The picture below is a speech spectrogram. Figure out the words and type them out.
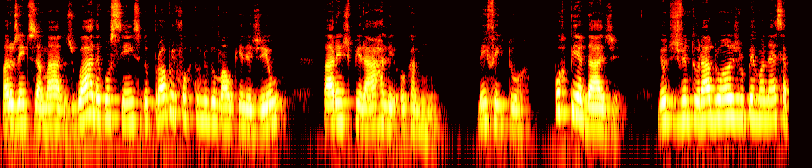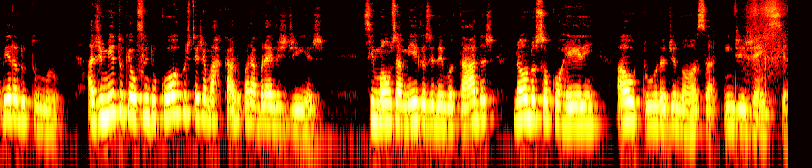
para os entes amados, guarda a consciência do próprio infortúnio do mal que elegeu para inspirar-lhe o caminho. Benfeitor, por piedade, meu desventurado ângelo permanece à beira do túmulo. Admito que o fim do corpo esteja marcado para breves dias. Se mãos amigas e devotadas não nos socorrerem à altura de nossa indigência.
